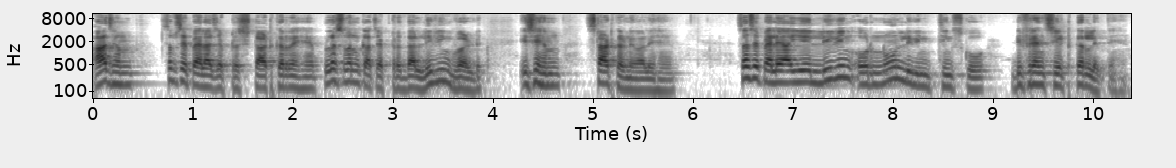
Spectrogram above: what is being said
आज हम सबसे पहला चैप्टर स्टार्ट कर रहे हैं प्लस वन का चैप्टर द लिविंग वर्ल्ड इसे हम स्टार्ट करने वाले हैं। सबसे पहले आइए लिविंग और नॉन लिविंग थिंग्स को डिफ्रेंशिएट कर लेते हैं।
